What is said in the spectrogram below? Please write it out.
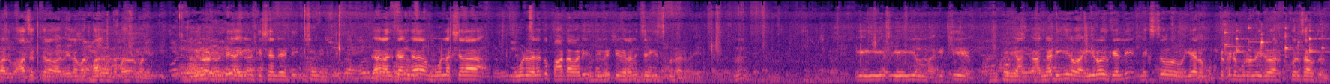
వాళ్ళు ఆసక్తికర వేలం వరకు పాల్గొన్నారు పదమూడు మంది. అందులో నుండి ఐరన్ కిషన్ రెడ్డి గారు అధికంగా మూడు లక్షల మూడు వేలకు పాట పాడి పెట్టి వీళ్ళని చేయించుకున్నారు. ఇట్టి ఈ ఈ ఈ రోజుకి వెళ్ళి నెక్స్ట్ ఇయర్ ముప్పై ఒకటి మూడు వందల ఇరవై వరకు కొనసాగుతుంది.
